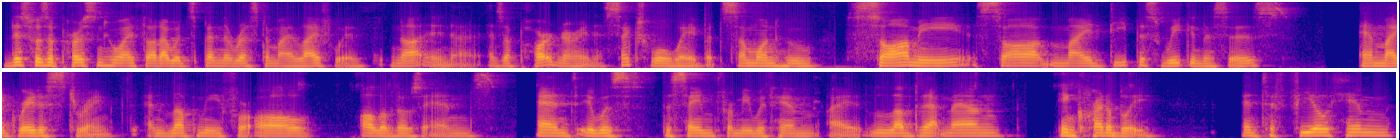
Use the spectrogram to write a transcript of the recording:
this was a person who I thought I would spend the rest of my life with, not in a, as a partner in a sexual way, but someone who saw me, saw my deepest weaknesses and my greatest strength, and loved me for all all of those ends. And it was the same for me with him. I loved that man incredibly and to feel him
